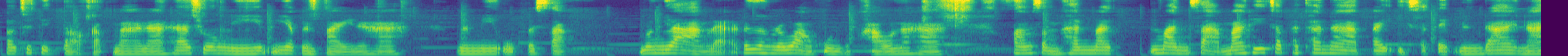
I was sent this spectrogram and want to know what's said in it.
เขาจะติดต่อกลับมานะ ถ้าช่วงนี้เงียบกันไปนะคะ มันมีอุปสรรคบางอย่างและเรื่องระหว่างคุณกับเขานะคะ ความสัมพันธ์มามันสามารถที่จะพัฒนาไปอีกสเต็ปหนึ่งได้นะ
